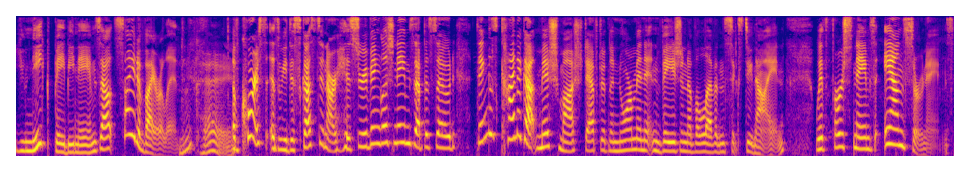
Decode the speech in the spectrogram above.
unique baby names outside of Ireland. Okay. Of course, as we discussed in our History of English Names episode, things kind of got mishmashed after the Norman invasion of 1169, with first names and surnames.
